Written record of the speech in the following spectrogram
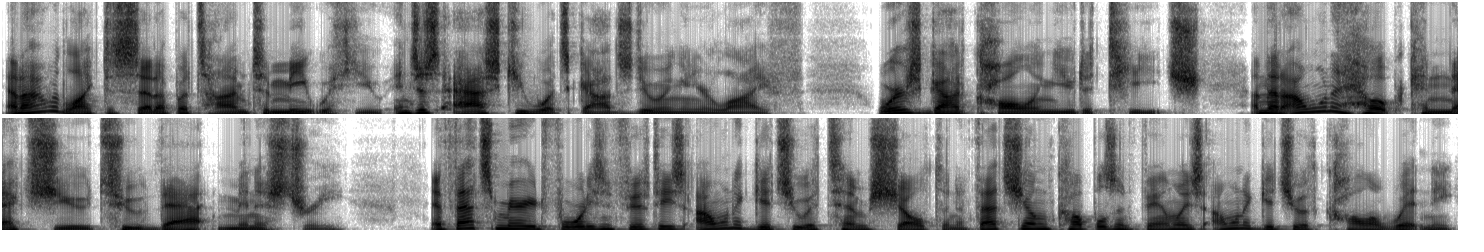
And I would like to set up a time to meet with you and just ask you what's God's doing in your life. Where's God calling you to teach? And then I want to help connect you to that ministry. If that's married 40s and 50s, I want to get you with Tim Shelton. If that's young couples and families, I want to get you with Colin Whitney.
